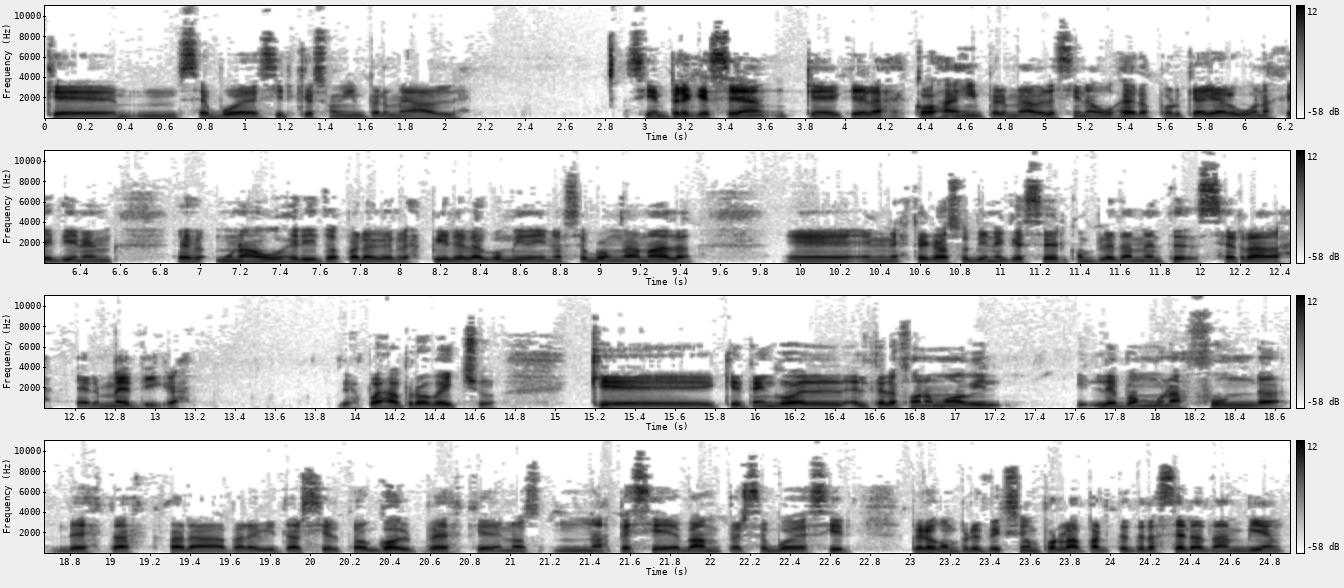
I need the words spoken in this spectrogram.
que mmm, se puede decir que son impermeables siempre que sean, que, que, las escojas impermeables sin agujeros, porque hay algunas que tienen eh, unos agujeritos para que respire la comida y no se ponga mala, eh, en este caso tiene que ser completamente cerradas, herméticas. Después aprovecho que, tengo el, el, teléfono móvil, le pongo una funda de estas para, para evitar ciertos golpes, que no, una especie de bumper se puede decir, pero con protección por la parte trasera también.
